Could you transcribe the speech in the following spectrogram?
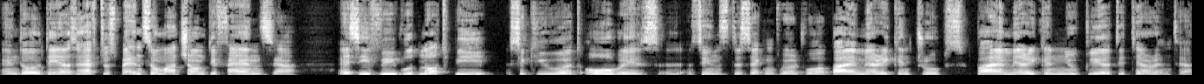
And uh, they have to spend so much on defense, yeah, as if we would not be secured always uh, since the Second World War by American troops, by American nuclear deterrent, yeah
